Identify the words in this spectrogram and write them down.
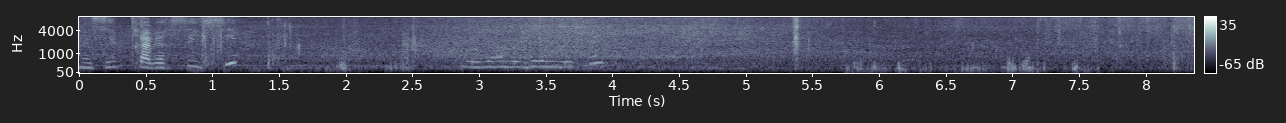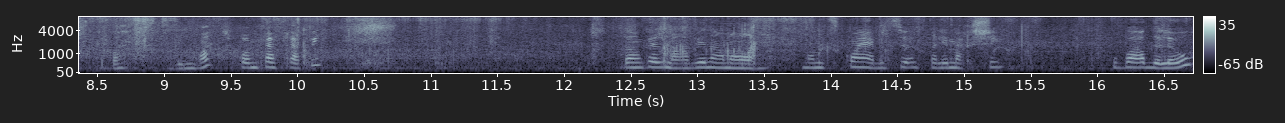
va essayer de traverser ici. Les gens de de Bon, excusez-moi, je ne vais pas me faire frapper. Donc, je m'en vais dans mon, mon, petit coin habituel pour aller marcher au bord de l'eau.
